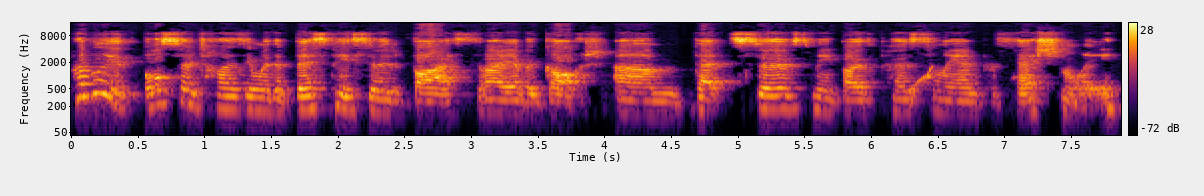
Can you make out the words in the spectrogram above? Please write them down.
probably it also ties in with the best piece of advice that I ever got um, that serves me both personally and professionally.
